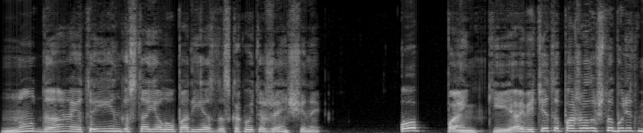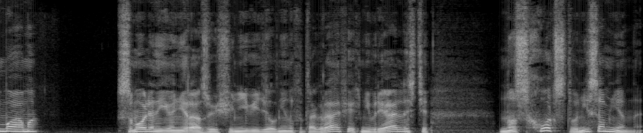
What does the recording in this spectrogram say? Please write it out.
ну да, это Инга стояла у подъезда с какой-то женщиной. Опаньки, а ведь это, пожалуй, что будет мама. Смолин ее ни разу еще не видел, ни на фотографиях, ни в реальности, но сходство несомненное.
